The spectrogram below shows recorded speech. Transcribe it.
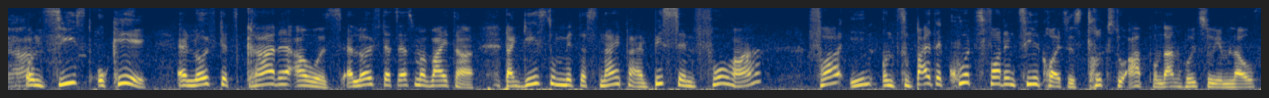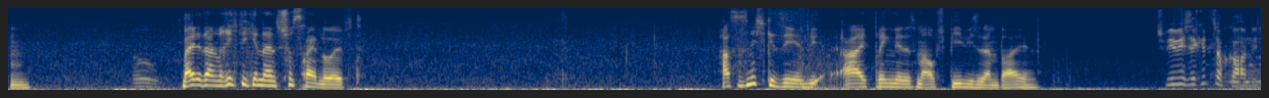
Ja. Und siehst, okay, er läuft jetzt geradeaus, er läuft jetzt erstmal weiter. Dann gehst du mit der Sniper ein bisschen vor, vor ihn und sobald er kurz vor dem Zielkreuz ist, drückst du ab und dann holst du ihm Laufen. oh. Weil der dann richtig in deinen Schuss reinläuft. Hast du es nicht gesehen? Wie, ah, ich bring dir das mal auf Spielwiese dann bei. Spielwiese gibt's doch gar nicht.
